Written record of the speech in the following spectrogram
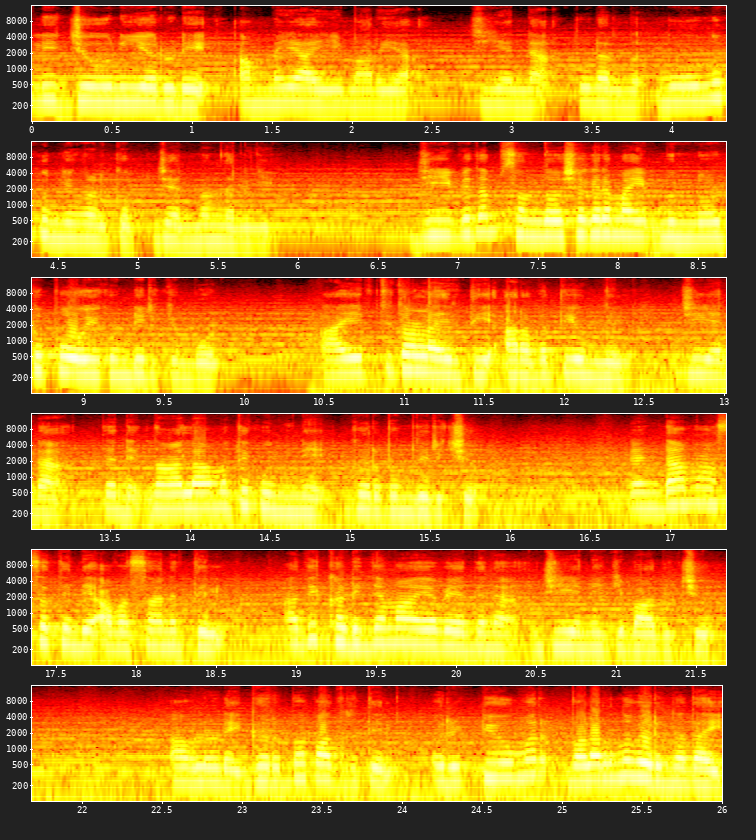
ലി ജൂനിയറുടെ അമ്മയായി മാറിയ ജിയന്ന തുടർന്ന് മൂന്ന് കുഞ്ഞുങ്ങൾക്കും ജന്മം നൽകി. ജീവിതം സന്തോഷകരമായി മുന്നോട്ടു പോയിക്കൊണ്ടിരിക്കുമ്പോൾ ആയിരത്തി തൊള്ളായിരത്തി അറുപത്തി ഒന്നിൽ ജിയന തന്റെ നാലാമത്തെ കുഞ്ഞിനെ ഗർഭം ധരിച്ചു. രണ്ടാം മാസത്തിന്റെ അവസാനത്തിൽ അതികഠിനമായ വേദന ജിയനയ്ക്ക് ബാധിച്ചു. അവളുടെ ഗർഭപാത്രത്തിൽ ഒരു ട്യൂമർ വളർന്നു വരുന്നതായി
